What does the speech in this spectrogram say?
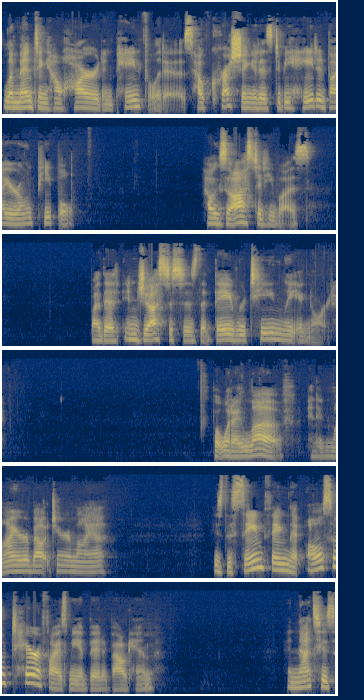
lamenting how hard and painful it is, how crushing it is to be hated by your own people, how exhausted he was by the injustices that they routinely ignored. But what I love and admire about Jeremiah is the same thing that also terrifies me a bit about him. And that's his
